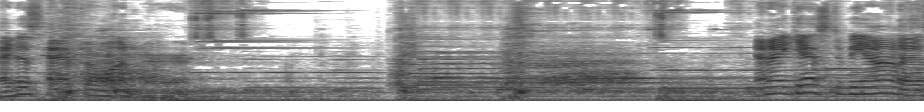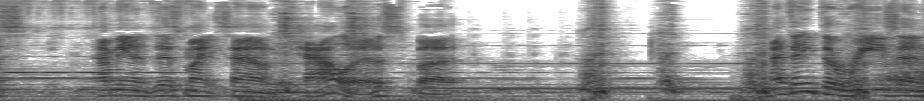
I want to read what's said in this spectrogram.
I just have to wonder. And I guess to be honest, I mean, this might sound callous, but I think the reason,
